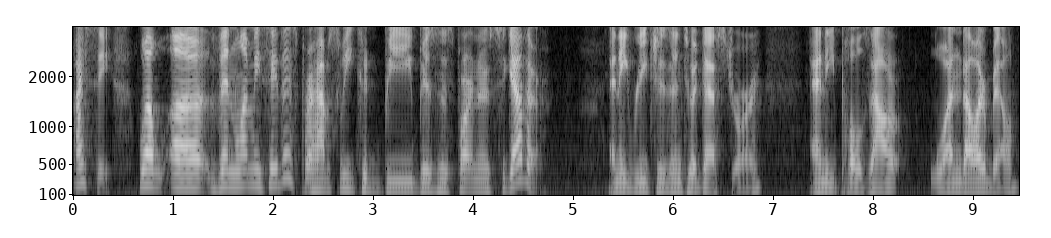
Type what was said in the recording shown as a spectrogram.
I see. Well, uh, then let me say this. Perhaps we could be business partners together. And he reaches into a desk drawer and he pulls out one dollar bill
